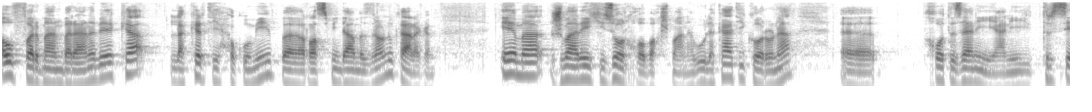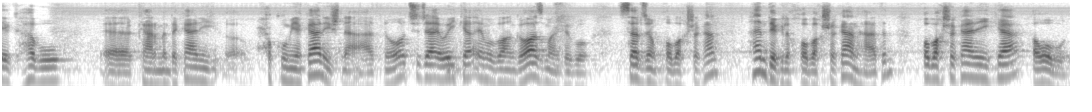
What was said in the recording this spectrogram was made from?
ئەو فەرمانبەرانە بێ کە لە کەرتی حکومی بە ڕسمی دامەزراون و کارەکەن ئێمە ژمارەیەکی زۆر خۆبەخشمان هەبوو لە کاتی کۆرۆنا خۆتەزانی ینی ترسێک هەبوو کارمەندەکانی حکومیەکانیش نەهاتنەوە چ جایەوەی کە ئێمە بانگەوازمان کرد بۆ سرجەم خۆبەخشەکان هەندێک لە خۆبەخشەکان هاتن خۆبەخشەکانی کە ئەوە بوون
